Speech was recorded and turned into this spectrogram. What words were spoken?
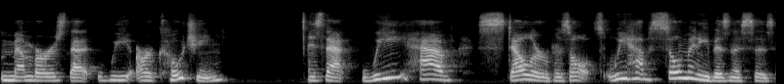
members that we are coaching is that we have stellar results. We have so many businesses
